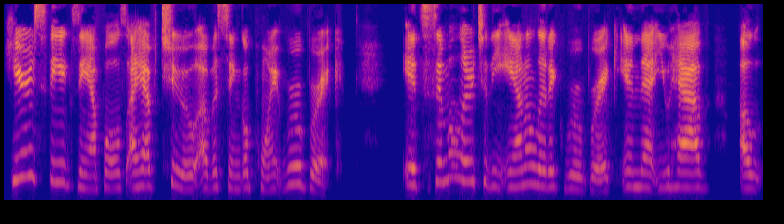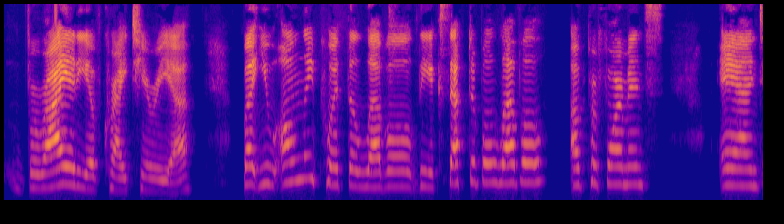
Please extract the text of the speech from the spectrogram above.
Here's the examples. I have two of a single point rubric. It's similar to the analytic rubric in that you have a variety of criteria, but you only put the level, the acceptable level of performance, and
